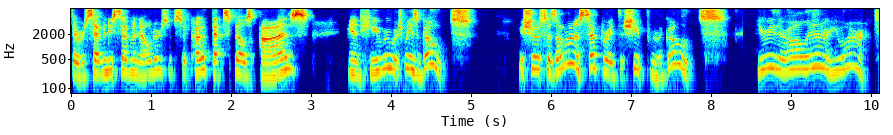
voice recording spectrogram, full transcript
there were 77 elders of Sukkot. That spells Az in Hebrew, which means goats. Yeshua says, I'm going to separate the sheep from the goats. You're either all in or you aren't.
